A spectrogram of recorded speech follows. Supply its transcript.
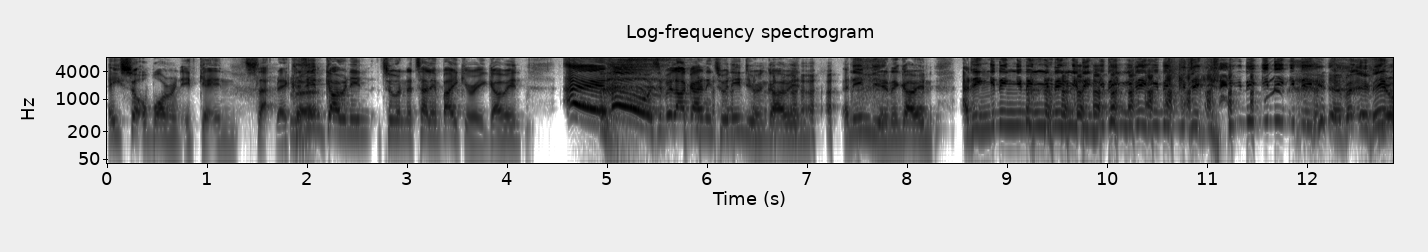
he sort of warranted getting slapped there because him going into an Italian bakery, going, "Hey, Mo," it's a bit like going into an Indian and going an Indian and going, "A ding ding ding ding ding ding ding ding ding ding ding ding ding ding." Yeah, but if you're-.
